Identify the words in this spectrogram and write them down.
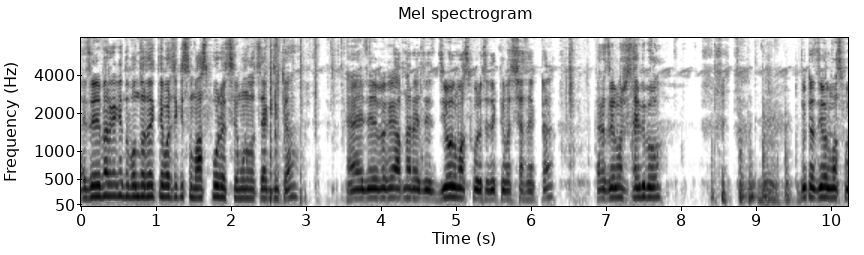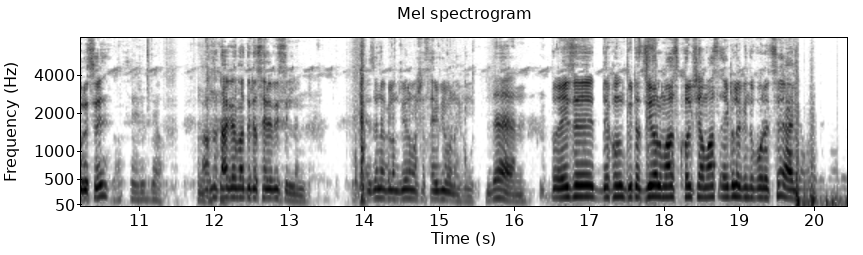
এই যে এবারকে কিন্তু বন্ধুরা দেখতে পাচ্ছি কিছু মাছ পড়েছে মনে হচ্ছে এক দুইটা। হ্যাঁ এই যে এবারে আপনার এই যে জিওল মাছ পড়েছে দেখতে পাচ্ছি সাথে একটা। কাকা জিওল মাছ ছাই দিব। দুইটা জিওল মাছ পড়েছে। আপনি তো আগের বার দুইটা ছেড়ে দিয়েছিলেন এই জন্য বললাম জিওল মাছটা ছাই দিব নাকি? দেন। তো এই যে দেখুন দুইটা জিওল মাছ খলসা মাছ এগুলো কিন্তু পড়েছে। আর আমাদের কাছে আমাদের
